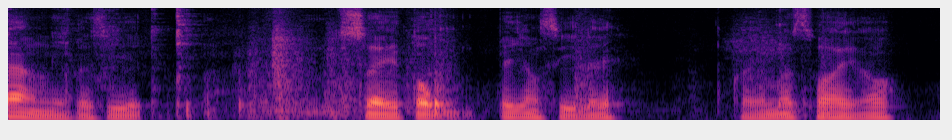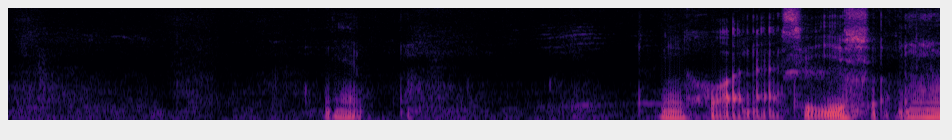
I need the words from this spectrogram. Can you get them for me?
ด่างนี่ก็สิใส่ต้มไปจังสีเลยค่อยมาซอยเอาเนี่ยนี่ขอน่ะสีอีส่วนนี้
